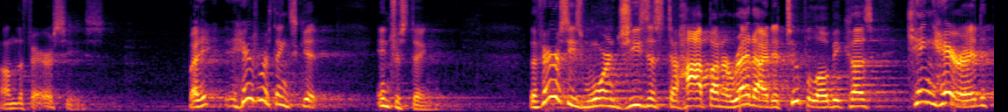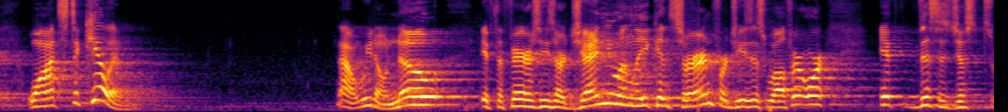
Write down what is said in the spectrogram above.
on the Pharisees. But here's where things get interesting. The Pharisees warned Jesus to hop on a red eye to Tupelo because King Herod wants to kill him. Now, we don't know if the Pharisees are genuinely concerned for Jesus' welfare or if this is just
